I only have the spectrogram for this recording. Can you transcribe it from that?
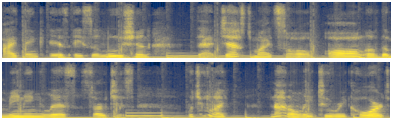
I think is a solution that just might solve all of the meaningless searches. Would you like not only to record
